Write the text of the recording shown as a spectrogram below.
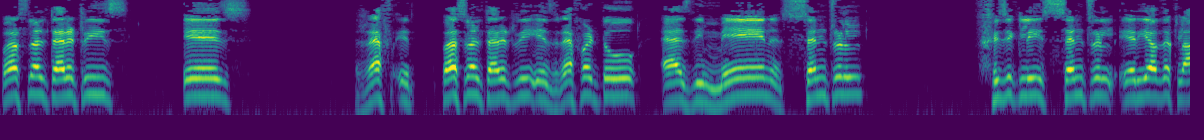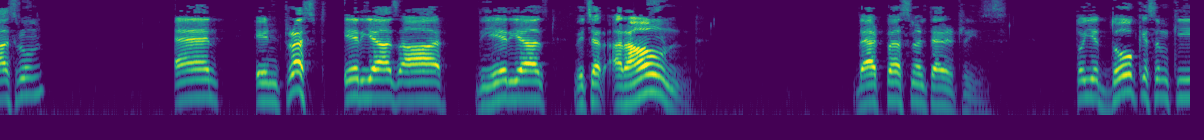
personal territories is personal territory is referred to as the main central physically central area of the classroom and interest areas are the areas which are around that personal territories تو یہ دو قسم کی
